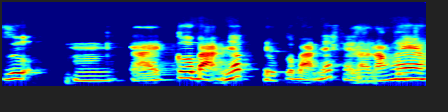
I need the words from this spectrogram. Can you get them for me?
dựa um, cái cơ bản nhất điều cơ bản nhất phải là lắng nghe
